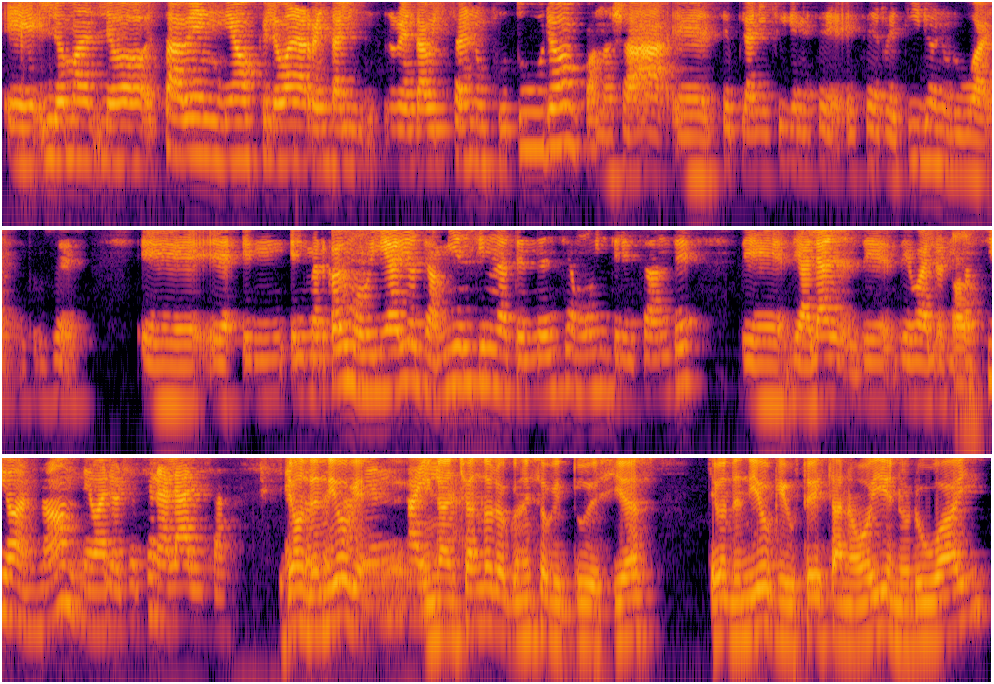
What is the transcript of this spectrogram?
Eh, lo, lo saben, digamos, que lo van a rentabilizar en un futuro cuando ya eh, se planifiquen ese, ese retiro en Uruguay. Entonces, eh, en- el mercado inmobiliario también tiene una tendencia muy interesante de, de, al- de- de valorización, ¿no? De valorización al alza. Y tengo Entonces, entendido que, ahí- enganchándolo con eso que tú decías, tengo entendido que ustedes están hoy en Uruguay,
